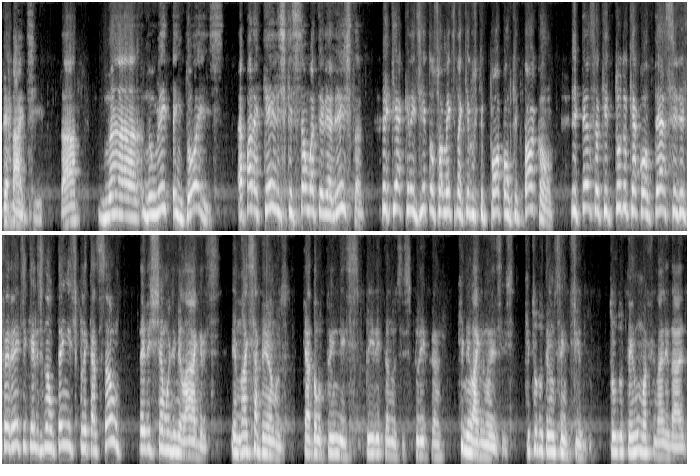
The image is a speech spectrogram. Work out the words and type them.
verdade. Tá? Na, no item 2, é para aqueles que são materialistas e que acreditam somente naquilo que popam, que tocam, e pensam que tudo que acontece diferente, que eles não têm explicação, eles chamam de milagres. E nós sabemos que a doutrina espírita nos explica que milagre não existe, que tudo tem um sentido, tudo tem uma finalidade.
